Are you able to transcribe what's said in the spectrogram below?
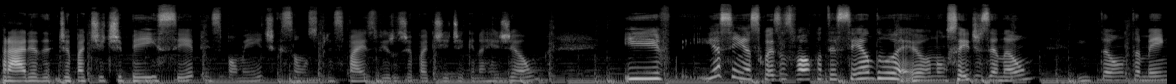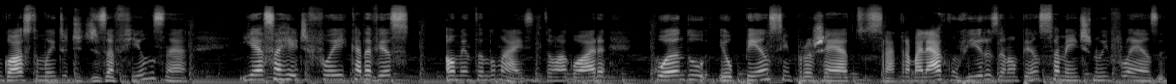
para a área de hepatite B e C, principalmente, que são os principais vírus de hepatite aqui na região. E, e assim, as coisas vão acontecendo, eu não sei dizer não, então também gosto muito de desafios, né? E essa rede foi cada vez aumentando mais. Então agora, quando eu penso em projetos para trabalhar com vírus, eu não penso somente no influenza.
